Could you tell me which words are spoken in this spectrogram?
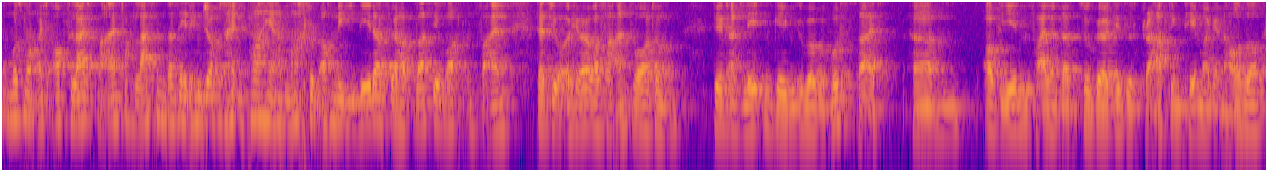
dann muss man euch auch vielleicht mal einfach lassen, dass ihr den Job seit ein paar Jahren macht und auch eine Idee dafür habt, was ihr macht und vor allem, dass ihr euch eurer Verantwortung den Athleten gegenüber bewusst seid. Ähm, auf jeden Fall. Und dazu gehört dieses Drafting-Thema genauso.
